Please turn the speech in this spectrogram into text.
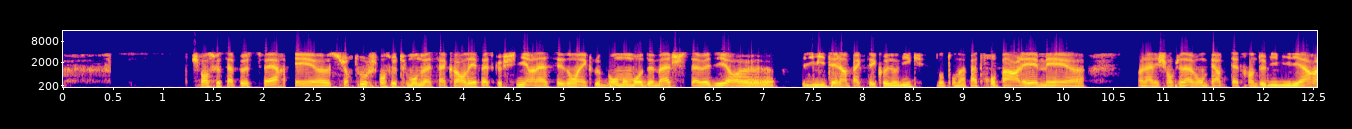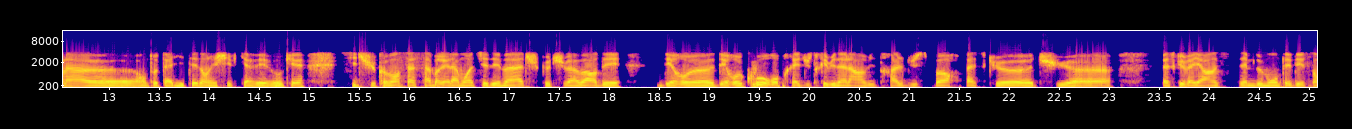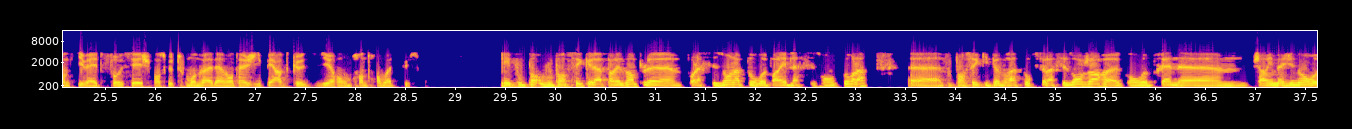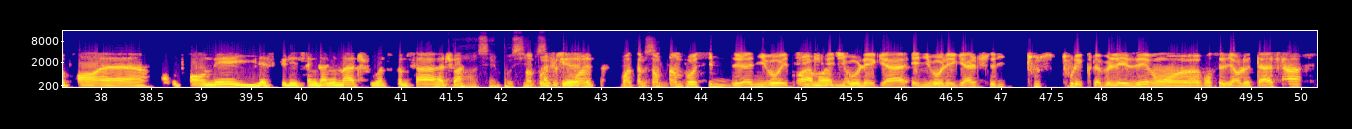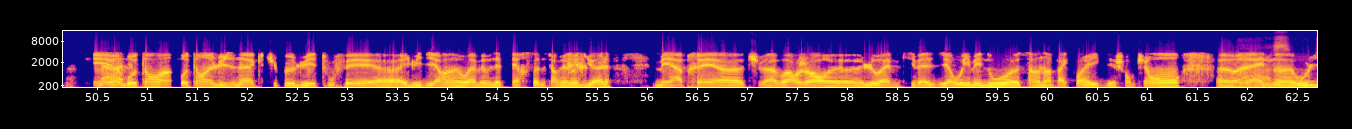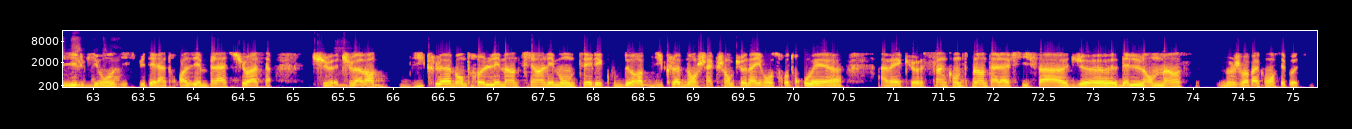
je pense que ça peut se faire et euh, surtout je pense que tout le monde va s'accorder parce que finir la saison avec le bon nombre de matchs, ça veut dire euh, limiter l'impact économique dont on n'a pas trop parlé, mais euh, voilà, les championnats vont perdre peut-être un demi milliard là en totalité dans les chiffres qu'il avait évoqués. Si tu commences à sabrer la moitié des matchs, que tu vas avoir des des, des recours auprès du tribunal arbitral du sport parce que tu parce qu'il va y avoir un système de montée-descente qui va être faussé. Je pense que tout le monde va davantage y perdre que se dire on prend trois mois de plus. Et vous, vous pensez que là, par exemple, euh, pour la saison, là, pour reparler de la saison en cours, là, euh, vous pensez qu'ils peuvent raccourcir la saison, genre euh, qu'on reprenne, euh, genre imaginons on reprend, euh, on reprend en mai, il laisse que les cinq derniers matchs ou un truc comme ça, tu vois ah, C'est impossible. moi, ça me semble impossible déjà niveau éthique et niveau légal et niveau légal. Je te dis, tous tous les clubs lésés vont vont saisir le TAS. Ah. Et ah, autant autant un Luznac, tu peux lui étouffer et lui dire ouais mais vous êtes personne, fermez votre gueule. Mais après, tu vas avoir genre l'OM qui va se dire oui mais nous ça a un impact pour la Ligue des Champions, Rennes ou Lille qui vont se disputer la troisième place, tu vois, ça, tu, tu, vas avoir 10 clubs entre les maintiens, les montées, les coupes d'Europe, 10 clubs dans chaque championnat, ils vont se retrouver euh, avec 50 euh, plaintes à la FIFA euh, dès le lendemain. Je vois pas comment c'est possible.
